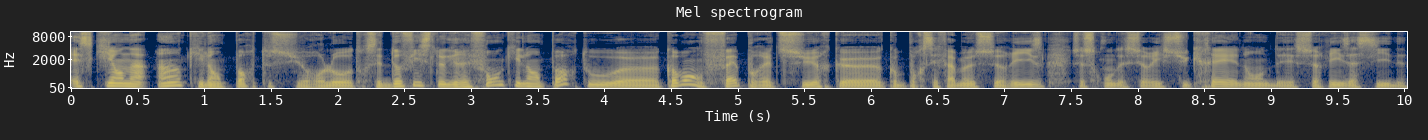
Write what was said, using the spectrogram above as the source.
est-ce qu'il y en a un qui l'emporte sur l'autre? C'est d'office le greffon qui l'emporte ou euh, comment on fait pour être sûr que, comme pour ces fameuses cerises, ce seront des cerises sucrées et non des cerises acides?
